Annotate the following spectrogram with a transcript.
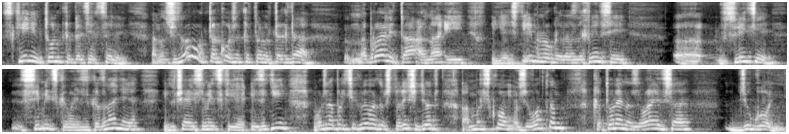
скини только для тех целей. Она существовала вот такой же, которую тогда набрали, та она и есть. И много разных версий э, в свете семитского языкознания, изучая семитские языки, можно прийти к выводу, что речь идет о морском животном, которое называется дюгонь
